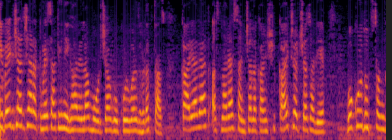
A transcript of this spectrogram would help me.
डिबेंचरच्या रकमेसाठी निघालेला मोर्चा गोकुळवर धडकताच कार्यालयात असणाऱ्या संचालकांशी काय चर्चा झाली आहे? गोकुळ दूध संघ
